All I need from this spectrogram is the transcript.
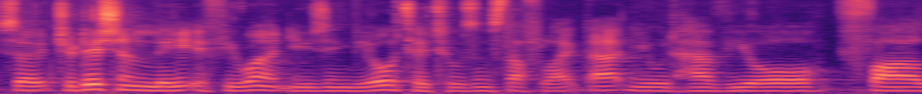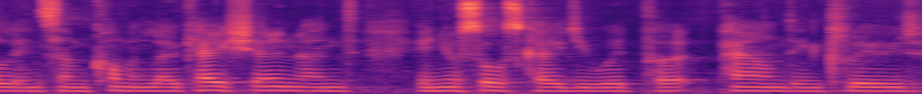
So traditionally, if you weren't using the auto tools and stuff like that, you would have your file in some common location and in your source code you would put pound include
